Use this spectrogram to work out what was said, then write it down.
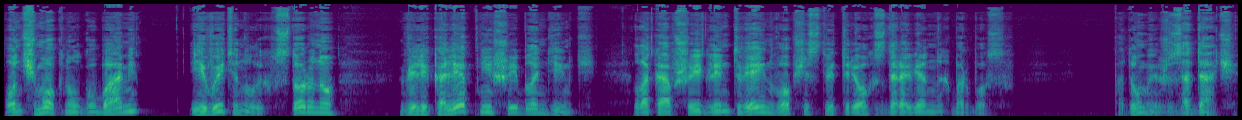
он чмокнул губами и вытянул их в сторону великолепнейшей блондинки, лакавшей Глинтвейн в обществе трех здоровенных барбосов. Подумаешь, задача.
